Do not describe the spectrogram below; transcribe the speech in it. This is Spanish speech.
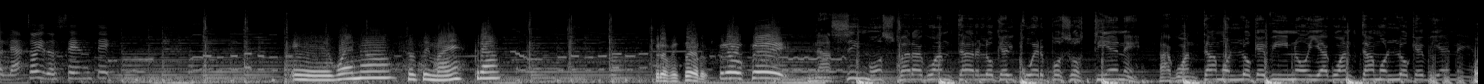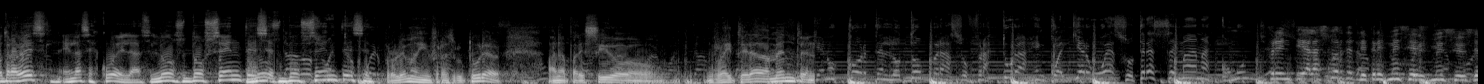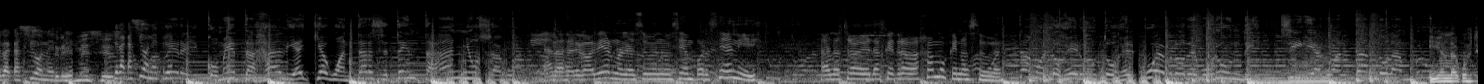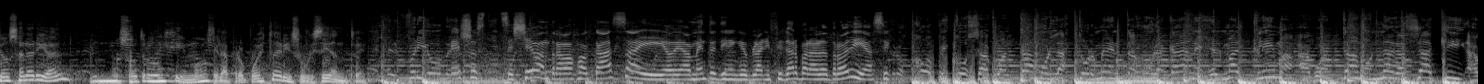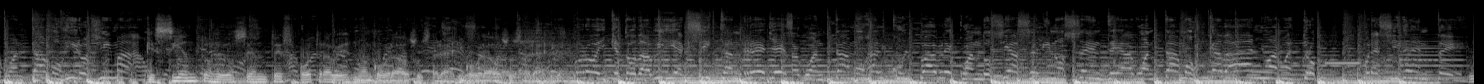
Hola, soy docente. Eh, bueno, yo soy maestra. Profesor. Profe. Nacimos para aguantar lo que el cuerpo sostiene. Aguantamos lo que vino y aguantamos lo que viene. Otra vez en las escuelas, los docentes, los docentes, problemas de infraestructura han aparecido reiteradamente. Que nos corten los dos brazos, fracturas en cualquier hueso, tres semanas con un frente a la suerte de tres meses, tres meses de vacaciones, tres meses de vacaciones. El cometa Halley hay que aguantar 70 años. A los del gobierno le suben un 100% y a los, los que trabajamos que no suben. Aguantamos los erutos, el pueblo de Y en la cuestión salarial, nosotros dijimos que la propuesta era insuficiente. El frío de Ellos se llevan trabajo a casa y obviamente tienen que planificar para el otro día. Microscópicos aguantamos las tormentas, huracanes, el mal clima, aguantamos Nagasaki, aguantamos Hiroshima. Que cientos de docentes otra vez no han cobrado su salario, cobrado su salario. Por hoy que todavía existan reyes,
